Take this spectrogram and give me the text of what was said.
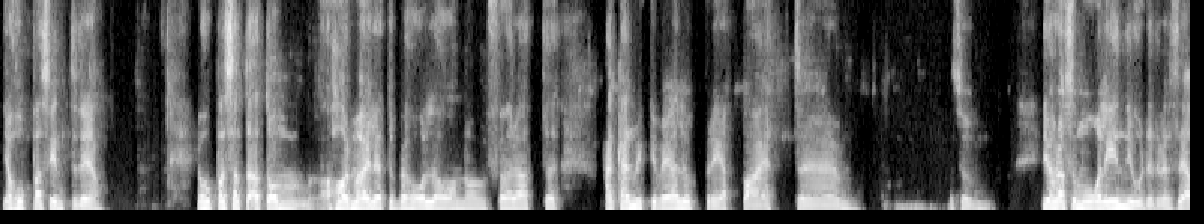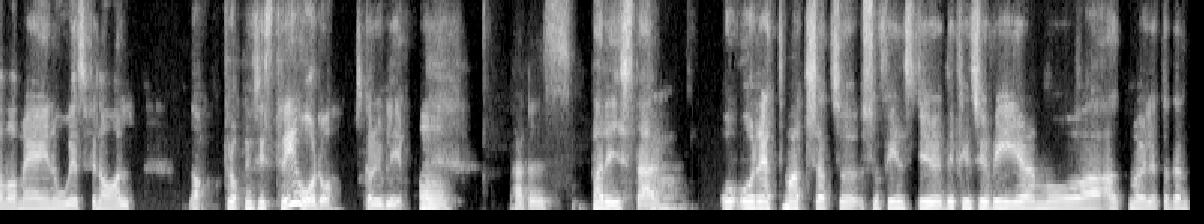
Jag hoppas inte det jag hoppas att, att de har möjlighet att behålla honom för att eh, han kan mycket väl upprepa ett, eh, alltså, göra som All In gjorde, det vill säga vara med i en OS-final. Ja, förhoppningsvis tre år då ska det bli. Mm. Paris. Paris där. Mm. Och, och, rätt matchat så, så, finns det ju, det finns ju VM och allt möjligt. Och den,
